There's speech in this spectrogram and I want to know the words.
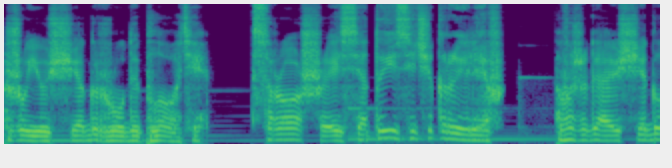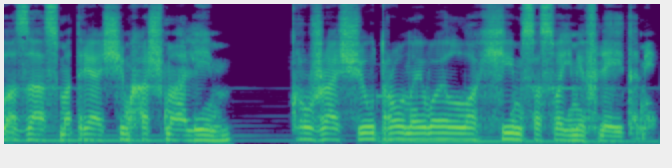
жующие груды плоти, сросшиеся тысячи крыльев, выжигающие глаза смотрящим хашмалим, кружащий у трона его Элохим со своими флейтами,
